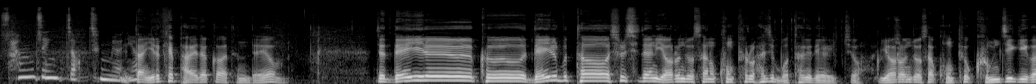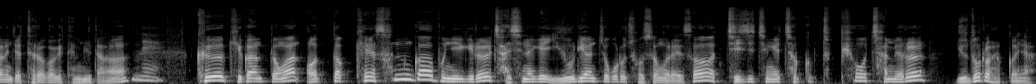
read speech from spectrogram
상징적 측면이요? 일단 이렇게 봐야 될 것 같은데요. 이제 내일 그 내일부터 실시되는 여론조사는 공표를 하지 못하게 되어 있죠. 그렇죠. 여론조사 공표 금지 기간에 이제 들어가게 됩니다. 네. 그 기간 동안 어떻게 선거 분위기를 자신에게 유리한 쪽으로 조성을 해서 지지층의 적극 투표 참여를 유도를 할 거냐.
